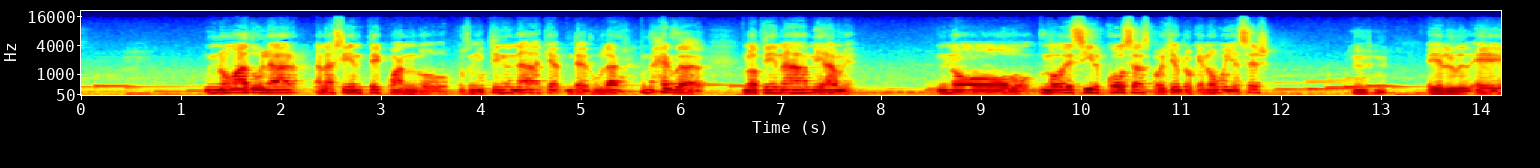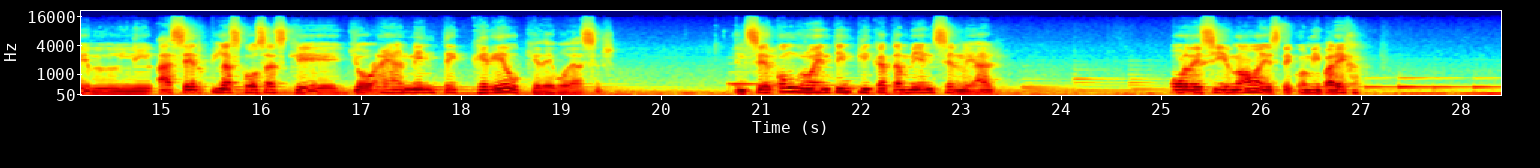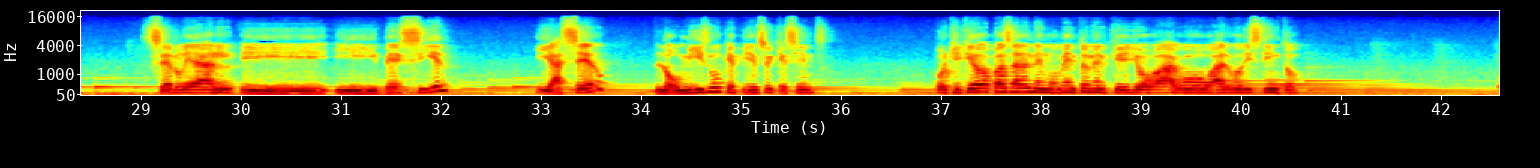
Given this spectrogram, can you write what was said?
No adular a la gente cuando pues, no tiene nada que de adular. No tiene nada admirable. No, no decir cosas, por ejemplo, que no voy a hacer. El, el hacer las cosas que yo realmente creo que debo de hacer. El ser congruente implica también ser leal. Por decir, ¿no? Este, con mi pareja. Ser leal y, y decir y hacer lo mismo que pienso y que siento. Porque ¿qué va a pasar en el momento en el que yo hago algo distinto?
